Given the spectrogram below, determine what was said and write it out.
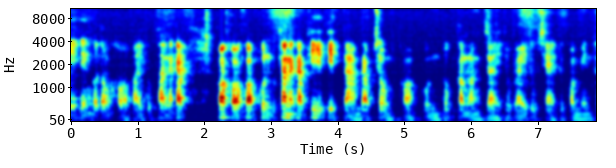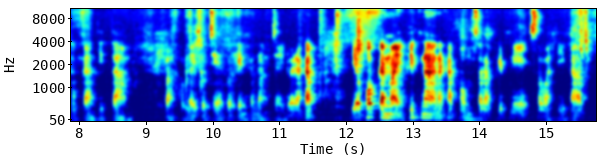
นิดนึงก็ต้องขออภัยทุกท่านนะครับ ก็ขอขอบคุณทุกท่านนะครับ ที่ติดตามรับชมขอบคุณทุกกำลังใจทุกไลค์ทุกแชร์ทุกคอมเมนต์ทุกการติดตามฝากกดไลค์กดแชร์เพื่อเป็นกำลังใจด้วยนะครับ เดี๋ยวพบกันใหม่คลิปหน้านะครับ ผมสำหรับคลิปนี้ สวัสดีครับ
